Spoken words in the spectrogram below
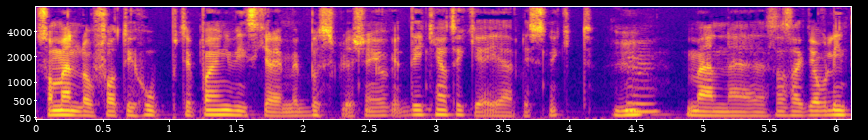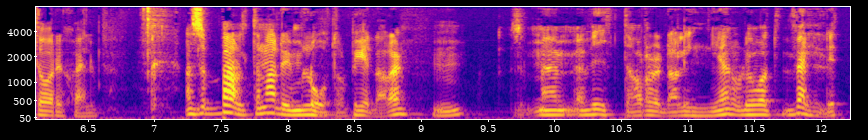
som ändå fått ihop det på en viss grej med bussblyschen. Det kan jag tycka är jävligt snyggt. Mm. Mm. Men eh, som sagt, jag vill inte ha det själv. Alltså Balten hade ju en blå torpedare. Mm. Med, med vita och röda linjer. Och det var ett väldigt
